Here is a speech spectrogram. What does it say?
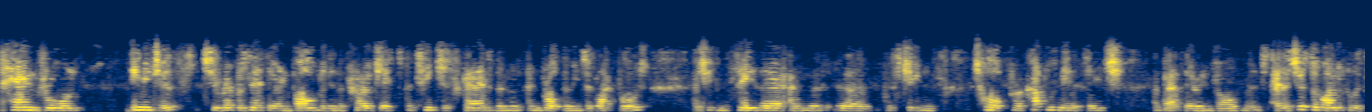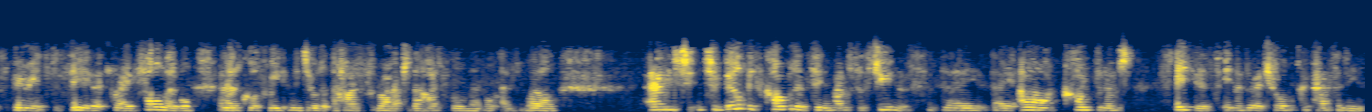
hand-drawn images to represent their involvement in the project. The teacher scanned them and brought them into Blackboard, as you can see there, and the, the, the students talk for a couple of minutes each about their involvement. And it's just a wonderful experience to see it at grade four level, and then of course we, we do it at the high right up to the high school level as well. And to build this competency amongst the students, they, they are confident speakers in a virtual capacity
